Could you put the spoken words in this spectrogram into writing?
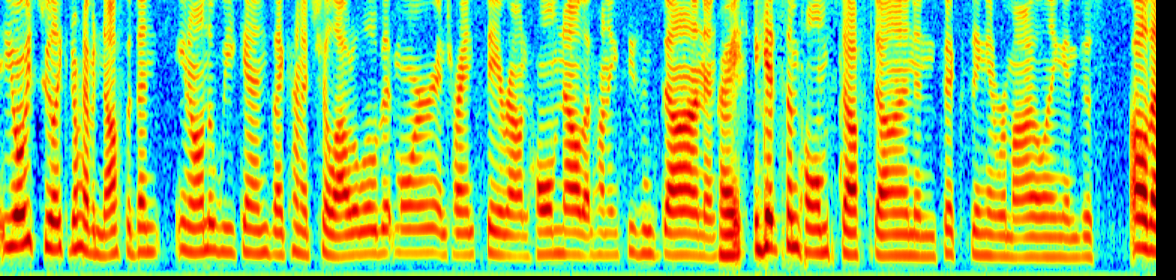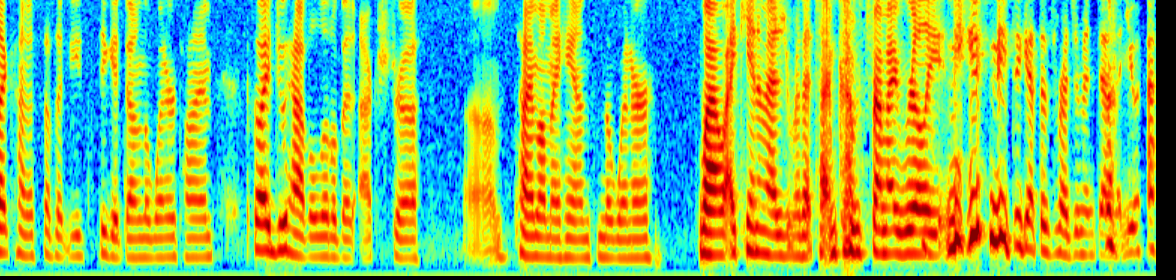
you always feel like you don't have enough, but then you know on the weekends I kind of chill out a little bit more and try and stay around home now that hunting season's done and, right. and get some home stuff done and fixing and remodeling and just all that kind of stuff that needs to get done in the wintertime so I do have a little bit extra um, time on my hands in the winter. Wow, I can't imagine where that time comes from. I really need need to get this regiment down that you have.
